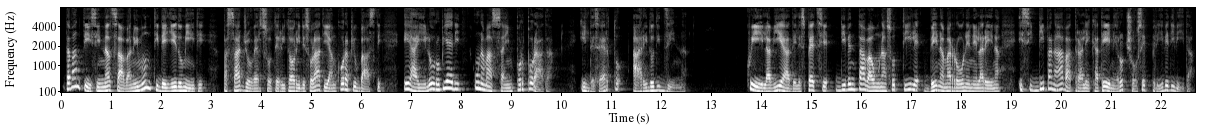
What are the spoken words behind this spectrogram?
Davanti si innalzavano i monti degli Edomiti, passaggio verso territori desolati ancora più vasti e ai loro piedi una massa imporporata, il deserto arido di Zin. Qui la via delle spezie diventava una sottile vena marrone nell'arena e si dipanava tra le catene rocciose prive di vita.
